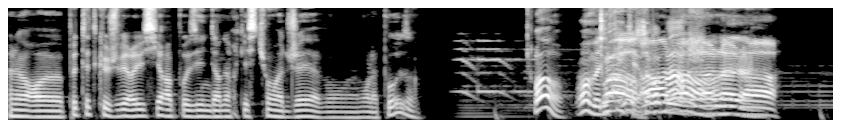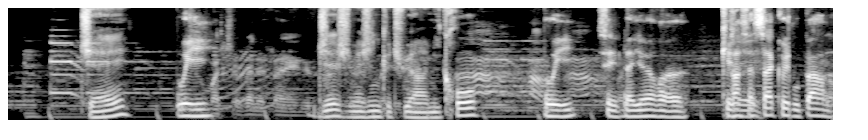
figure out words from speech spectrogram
Alors peut-être que je vais réussir à poser une dernière question à Jay avant, avant la pause. Oh, oh magnifique. Wow, ça Oh remarche. là là là. Jay, Oui, Jay, j'imagine que tu as un micro. oui. C'est d'ailleurs euh, Quel grâce est, à ça que je vous parle.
